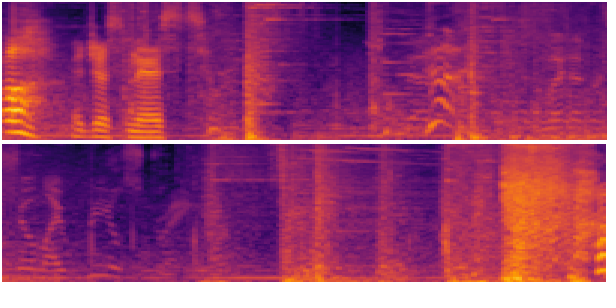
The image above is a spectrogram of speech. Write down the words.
Oh, I just missed. I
